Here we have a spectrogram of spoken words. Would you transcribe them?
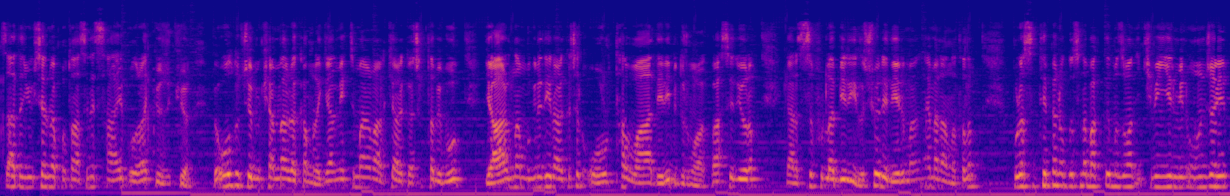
zaten yükselme potansiyeline sahip olarak gözüküyor. Ve oldukça mükemmel rakamlara gelme ihtimali var ki arkadaşlar tabi bu yarından bugüne değil arkadaşlar orta vadeli bir durum olarak bahsediyorum. Yani 0 ile 1 yılı. Şöyle diyelim hemen anlatalım. Burası tepe noktasına baktığımız zaman 2020'nin 10. ayı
